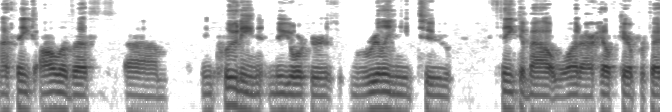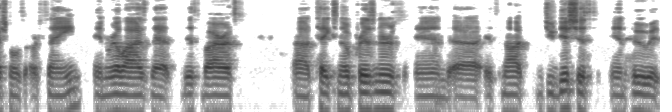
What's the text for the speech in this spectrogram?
I think all of us, um, including New Yorkers, really need to think about what our healthcare professionals are saying and realize that this virus uh, takes no prisoners and uh, it's not judicious in who it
